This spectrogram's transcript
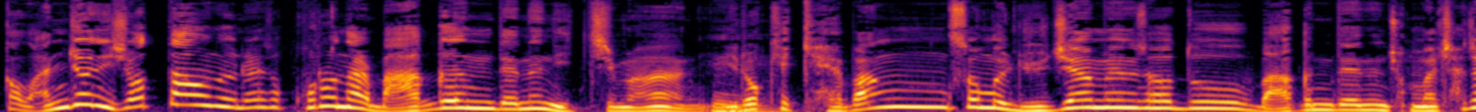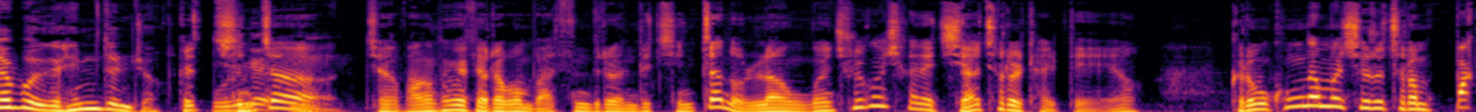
그러니까 완전히 셧다운을 해서 코로나를 막은 데는 있지만 음. 이렇게 개방성을 유지하면서도 막은 데는 정말 찾아보기가 힘들죠. 그 진짜 음. 제가 방송에서 여러 번 말씀드렸는데 진짜 놀라운 건 출근 시간에 지하철을 탈 때예요. 그러면 콩나물 시루처럼 빡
